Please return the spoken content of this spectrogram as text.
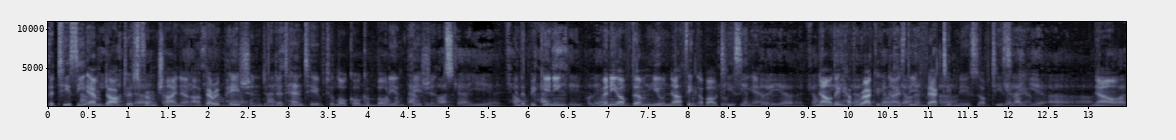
The TCM doctors from China are very patient and attentive to local Cambodian patients. In the beginning, many of them knew nothing about TCM. Now they have recognized the effectiveness of TCM. Now,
